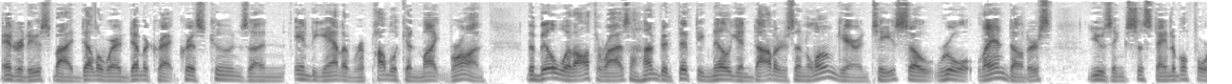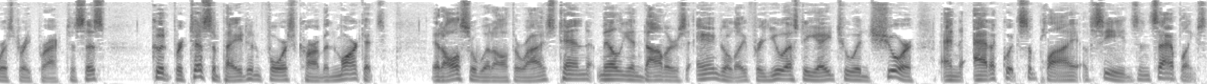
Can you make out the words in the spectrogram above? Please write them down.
Introduced by Delaware Democrat Chris Coons and Indiana Republican Mike Braun, the bill would authorize $150 million in loan guarantees so rural landowners using sustainable forestry practices could participate in forest carbon markets. It also would authorize $10 million annually for USDA to ensure an adequate supply of seeds and saplings.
